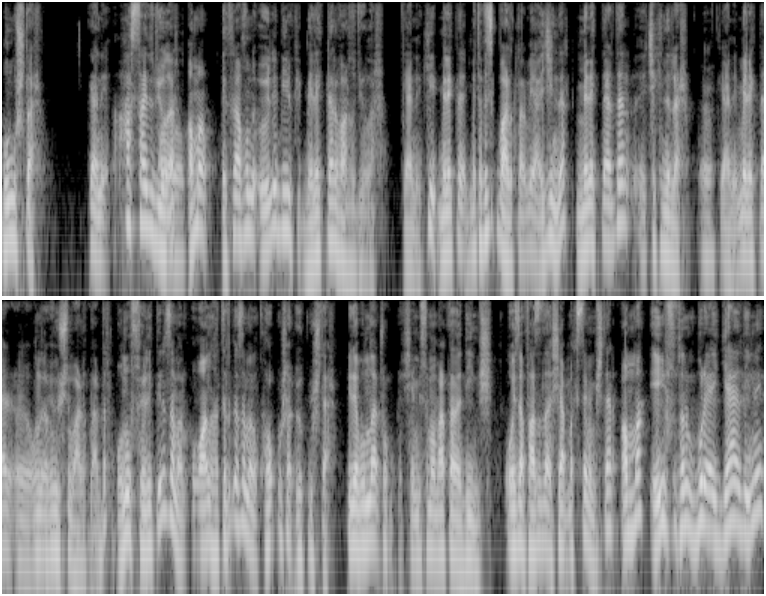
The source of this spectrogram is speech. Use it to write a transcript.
bulmuşlar. Yani hastaydı diyorlar Allah ama etrafında öyle büyük melekler vardı diyorlar. Yani ki melekler, metafizik varlıklar veya cinler meleklerden e, çekinirler. Evet. Yani melekler e, onlara güçlü varlıklardır. Onu söyledikleri zaman, o anı hatırladıkları zaman korkmuşlar, ürkmüşler. Bir de bunlar çok şey Müslüman varlıklar da değilmiş. O yüzden fazla da şey yapmak istememişler. Ama Eyüp Sultan'ın buraya geldiğini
